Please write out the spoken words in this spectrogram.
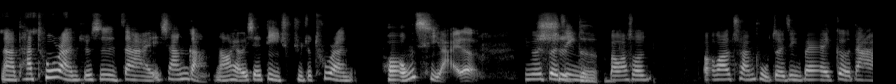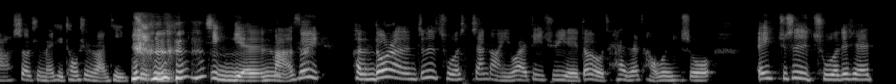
那它突然就是在香港，然后还有一些地区就突然红起来了，因为最近包括说，包括川普最近被各大社区媒体通讯软体禁 禁言嘛，所以很多人就是除了香港以外地区也都有开始在讨论说。哎，就是除了这些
